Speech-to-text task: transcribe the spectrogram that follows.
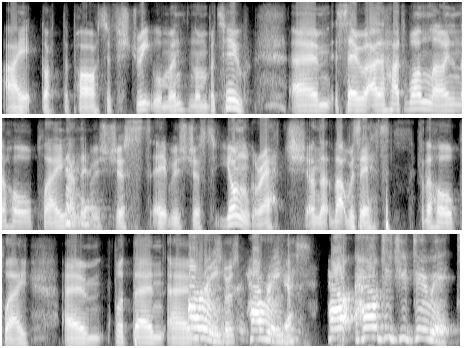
I got the part of Street Woman number two. Um, so I had one line in the whole play, and it was just it was just young wretch, and that, that was it for the whole play. Um, but then um, Harry, so was, Harry, yes? how how did you do it?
